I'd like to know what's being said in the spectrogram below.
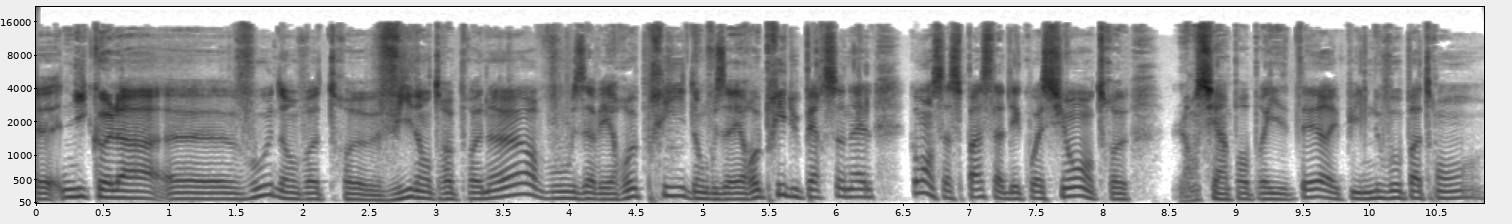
Euh, Nicolas, euh, vous, dans votre vie d'entrepreneur, vous avez repris, donc vous avez repris du personnel. Comment ça se passe l'adéquation entre l'ancien propriétaire et puis le nouveau patron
